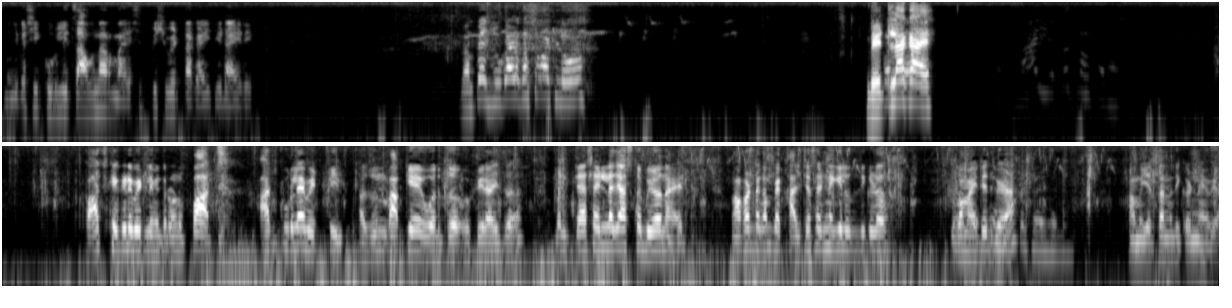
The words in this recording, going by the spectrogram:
म्हणजे कशी कुर्ली चावणार नाही अशी पिशवीत टाकायची डायरेक्ट. गंप्या जुगाड कसं वाटलो? भेटला काय? पाच खेकडे भेटले मित्रांनो पाच. आज कुर्ल्या भेटतील. अजून बाकी आहे वरचं फिरायचं. पण त्या साईडला जास्त बिळं नाहीत. मला वाटतं गंप्या खालच्या साईडने गेलो होतो तिकडं. तुला माहिती आहेत वेळा हा मग येताना तिकडनं येऊया.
